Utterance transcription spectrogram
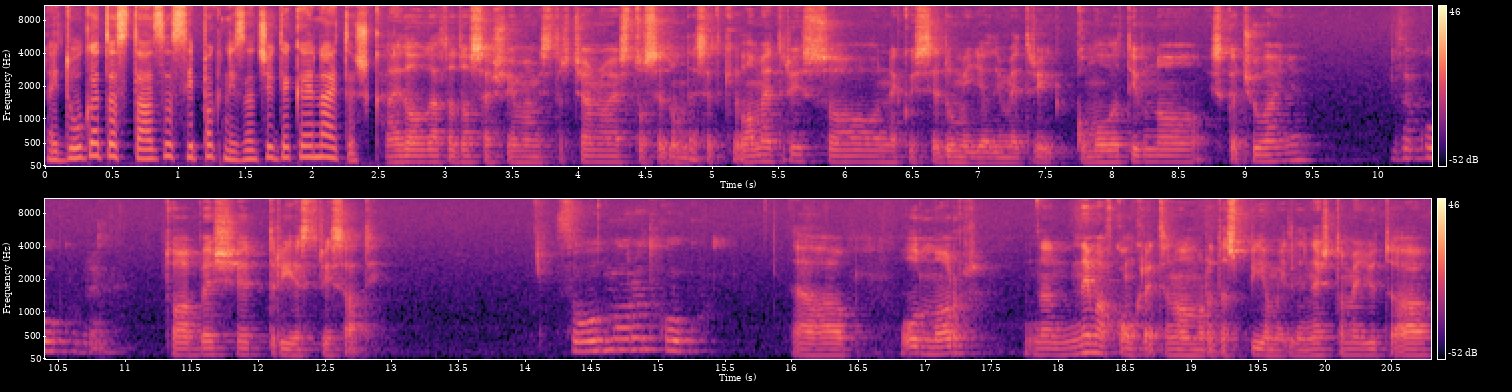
Најдолгата стаза сепак не значи дека е најтешка. Најдолгата до се што имам истрчано е 170 км со некои 7000 метри кумулативно искачување. За колку време? Тоа беше 33 сати. Со одморот колку? А, одмор, немав конкретен одмор да спиам или нешто, меѓутоа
